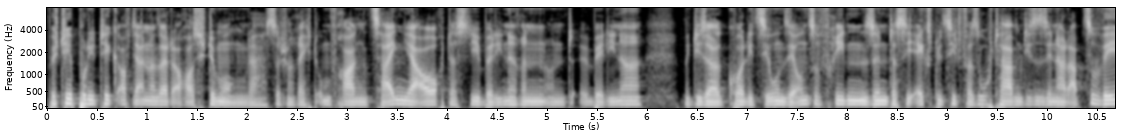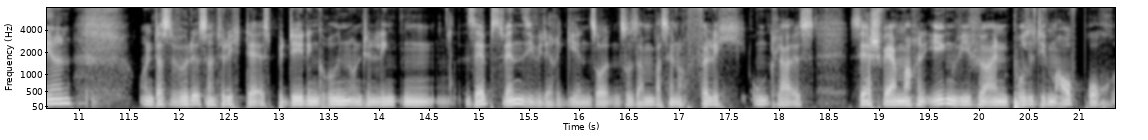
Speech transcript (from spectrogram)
besteht Politik auf der anderen Seite auch aus Stimmungen. Da hast du schon recht. Umfragen zeigen ja auch, dass die Berlinerinnen und Berliner mit dieser Koalition sehr unzufrieden sind, dass sie explizit versucht haben, diesen Senat abzuwählen. Und das würde es natürlich der SPD, den Grünen und den Linken, selbst wenn sie wieder regieren sollten, zusammen, was ja noch völlig unklar ist, sehr schwer machen, irgendwie für einen positiven Aufbruch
